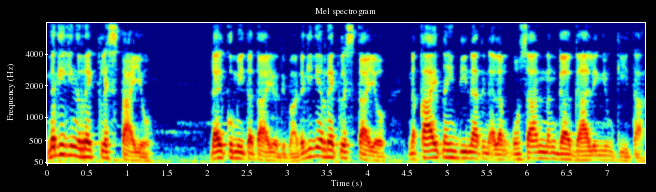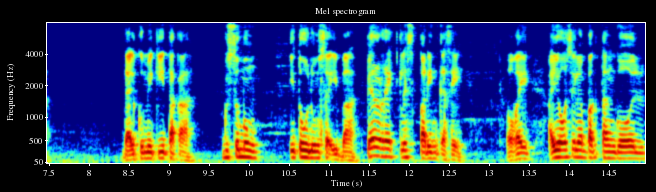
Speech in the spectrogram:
Nagiging reckless tayo dahil kumita tayo, di ba? Nagiging reckless tayo na kahit na hindi natin alam kung saan nanggagaling yung kita. Dahil kumikita ka, gusto mong itulong sa iba, pero reckless pa rin kasi. Okay? Ayoko silang pagtanggol,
